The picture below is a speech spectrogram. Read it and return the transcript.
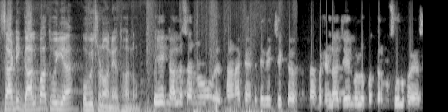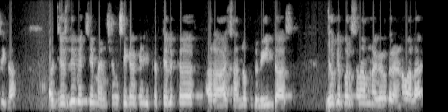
ਸਾਡੀ ਗੱਲਬਾਤ ਹੋਈ ਹੈ ਉਹ ਵੀ ਸੁਣਾਉਂਦੇ ਆ ਤੁਹਾਨੂੰ। ਇਹ ਕੱਲ ਸਾਨੂੰ ਥਾਣਾ ਕੈਂਟ ਦੇ ਵਿੱਚ ਇੱਕ ਬਠਿੰਡਾ ਜੇਲ੍ਹ ਵੱਲੋਂ ਪੱਤਰ ਮਸੂਲ ਹੋਇਆ ਸੀਗਾ। ਜਿਸ ਦੇ ਵਿੱਚ ਇਹ ਮੈਂਸ਼ਨ ਸੀਗਾ ਕਿ ਇੱਕ ਤਿਲਕ ਰਾਜ ਸਾਨੂੰ ਨਵੀਨ ਦਾਸ ਜੋ ਕਿ ਪਰਸਰਾਮ ਨਗਰ ਦਾ ਰਹਿਣ ਵਾਲਾ ਹੈ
